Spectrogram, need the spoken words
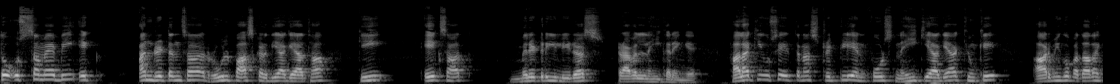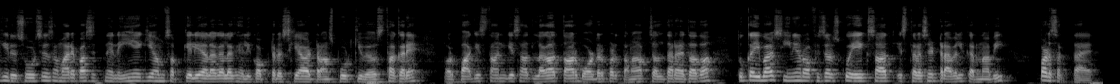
तो उस समय भी एक अनरिटन सा रूल पास कर दिया गया था कि एक साथ मिलिट्री लीडर्स ट्रैवल नहीं करेंगे। हालाँकि उसे इतना स्ट्रिक्टली एनफोर्स नहीं किया गया क्योंकि आर्मी को पता था कि रिसोर्सेज हमारे पास इतने नहीं है कि हम सबके लिए अलग अलग हेलीकॉप्टर्स या ट्रांसपोर्ट की व्यवस्था करें और पाकिस्तान के साथ लगातार बॉर्डर पर तनाव चलता रहता था तो कई बार सीनियर ऑफिसर्स को एक साथ इस तरह से ट्रैवल करना भी पड़ सकता है।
